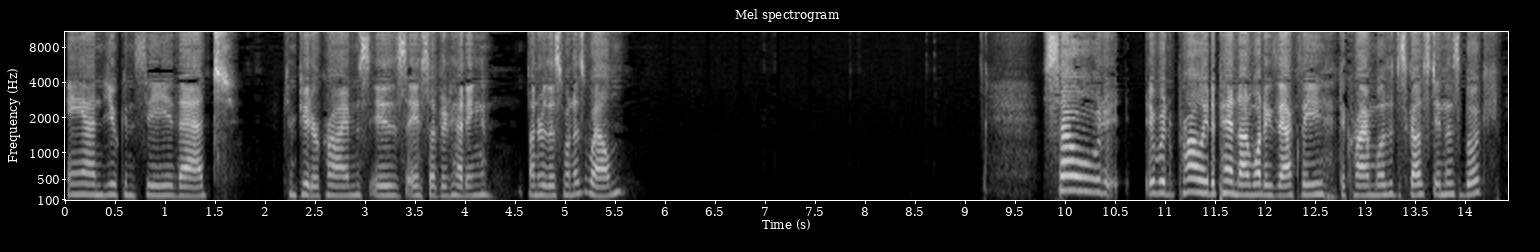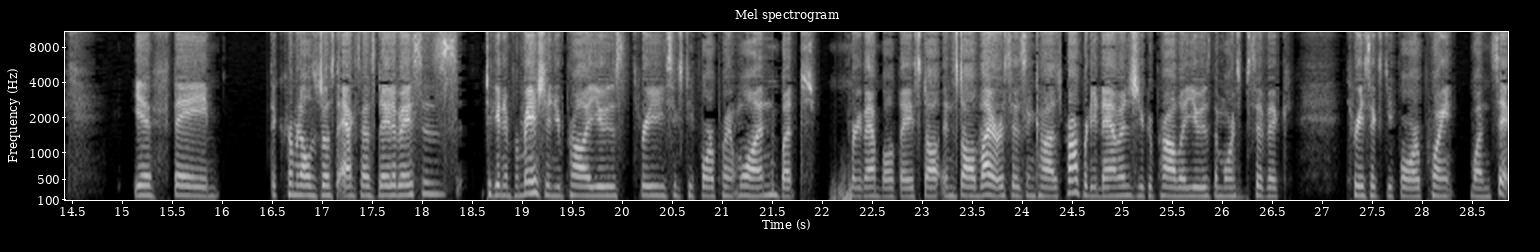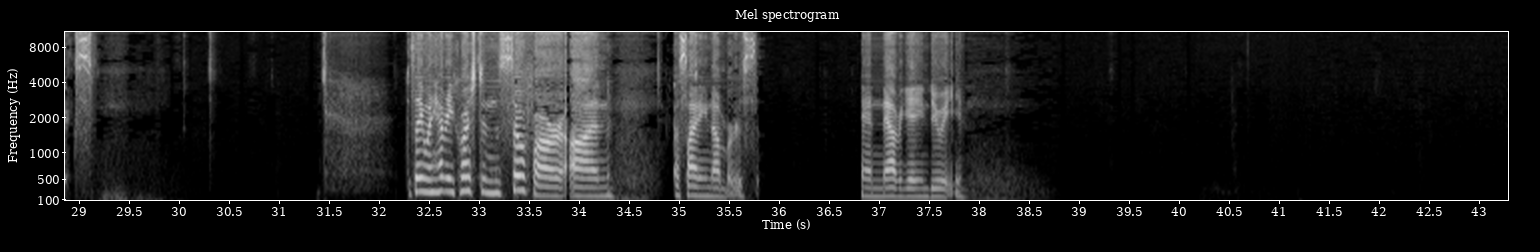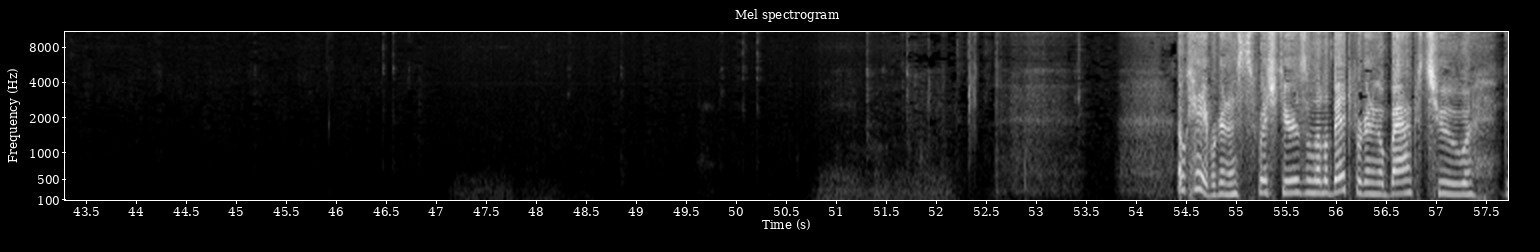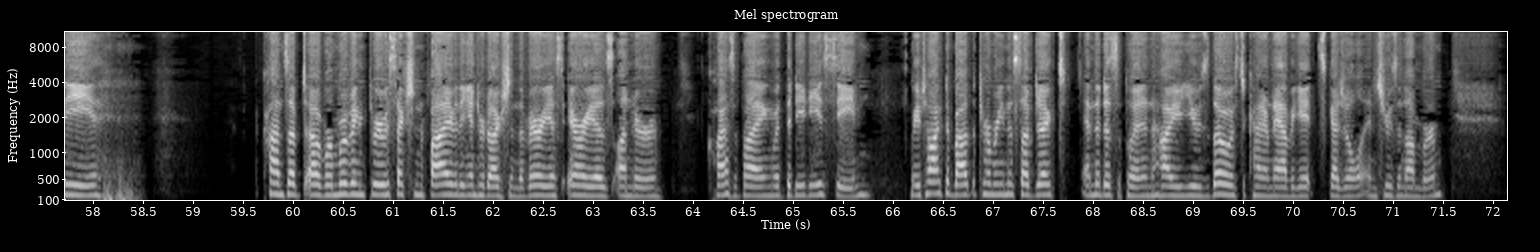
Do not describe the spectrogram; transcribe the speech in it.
And you can see that computer crimes is a subject heading under this one as well. So it would probably depend on what exactly the crime was discussed in this book. If they, the criminals just access databases to get information, you probably use 364.1, but for example, if they install, install viruses and cause property damage, you could probably use the more specific 364.16. Does anyone have any questions so far on assigning numbers and navigating Dewey? Okay, we're going to switch gears a little bit. We're going to go back to the concept of we're moving through section 5 of the introduction, the various areas under classifying with the DDC. We talked about determining the subject and the discipline and how you use those to kind of navigate schedule and choose a number.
